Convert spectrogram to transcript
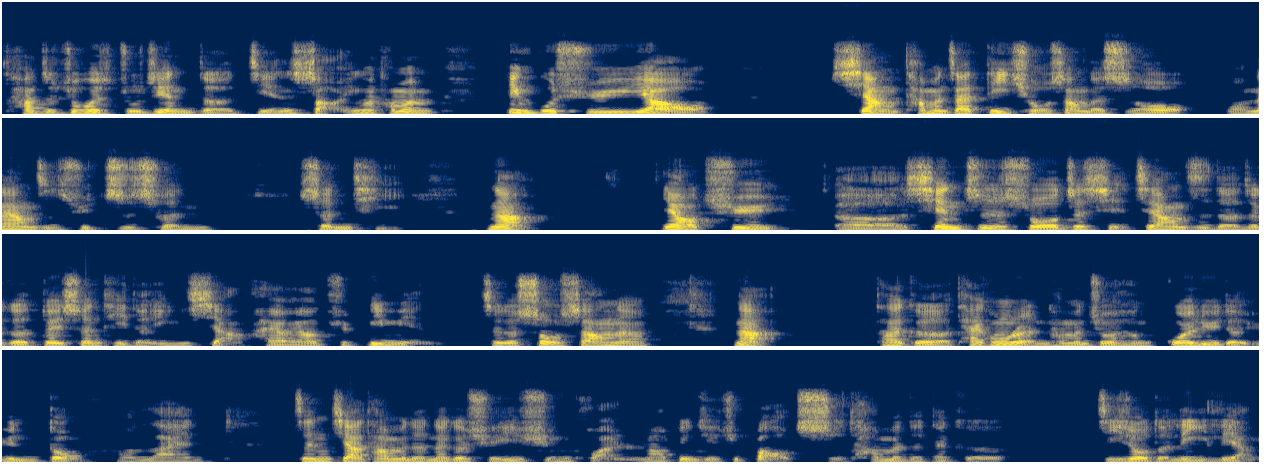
它这就会逐渐的减少，因为他们并不需要像他们在地球上的时候哦那样子去支撑身体，那要去呃限制说这些这样子的这个对身体的影响，还有要去避免这个受伤呢，那那个太空人他们就会很规律的运动哦来增加他们的那个血液循环，然后并且去保持他们的那个。肌肉的力量，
